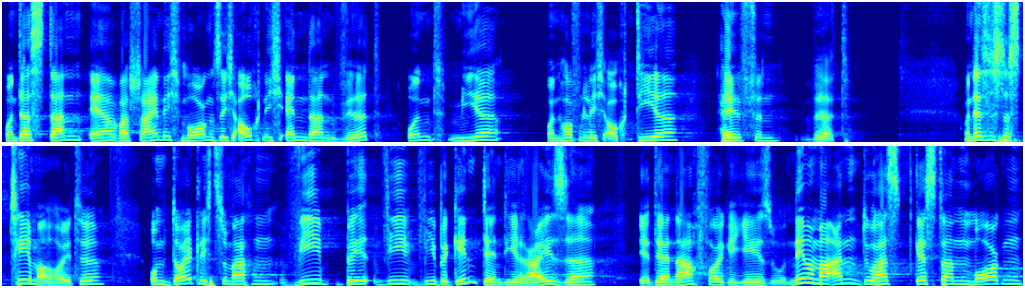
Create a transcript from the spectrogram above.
und dass dann er wahrscheinlich morgen sich auch nicht ändern wird und mir und hoffentlich auch dir helfen wird. Und das ist das Thema heute, um deutlich zu machen, wie, wie, wie beginnt denn die Reise der Nachfolge Jesu. Nehmen wir mal an, du hast gestern Morgen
